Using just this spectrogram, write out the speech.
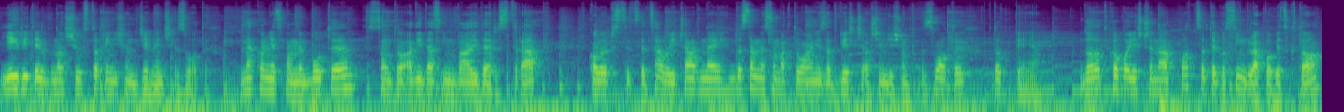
Jej retail wynosił 159 zł. Na koniec mamy buty. Są to Adidas Invalider Strap w kolorystyce całej czarnej. Dostępne są aktualnie za 280 zł do kupienia. Dodatkowo jeszcze na okładce tego singla Powiedz Kto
